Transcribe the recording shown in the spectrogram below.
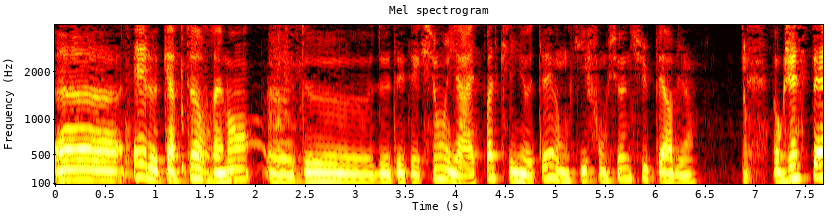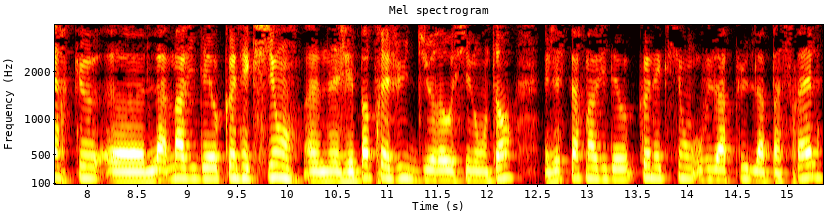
Euh, et le capteur vraiment euh, de, détection, il n'arrête pas de clignoter, donc il fonctionne super bien. Donc j'espère que euh, ma vidéo connexion, j'ai pas prévu de durer aussi longtemps, mais j'espère que ma vidéo connexion vous a plu de la passerelle.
